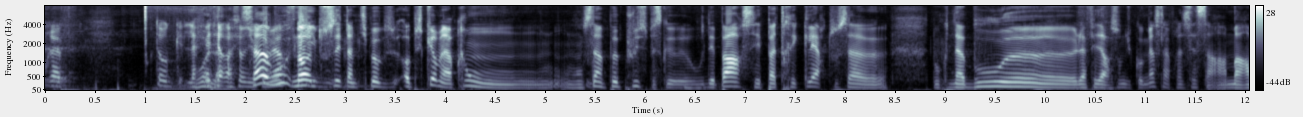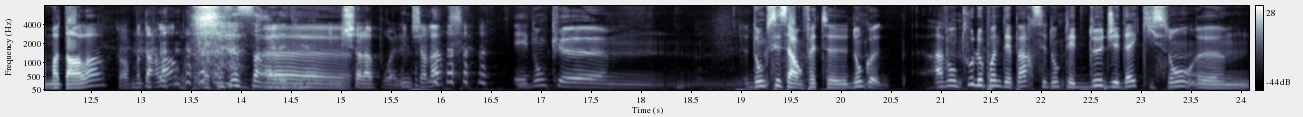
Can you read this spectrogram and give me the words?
Bref. Donc la Voilà. fédération du Ça, commerce. vous Non, qui- tout ça est un petit peu obs- obscur, mais après on, on sait un peu plus parce que au départ c'est pas très clair tout ça. euh. Donc Naboo, euh, la Fédération du commerce, la princesse Armadarla, Armadarla, La princesse Sarah. Euh, Inch'Allah pour elle. Inch'Allah. Et donc, euh, donc c'est ça en fait. Donc, euh, avant tout, le point de départ, c'est donc les deux Jedi qui sont euh,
